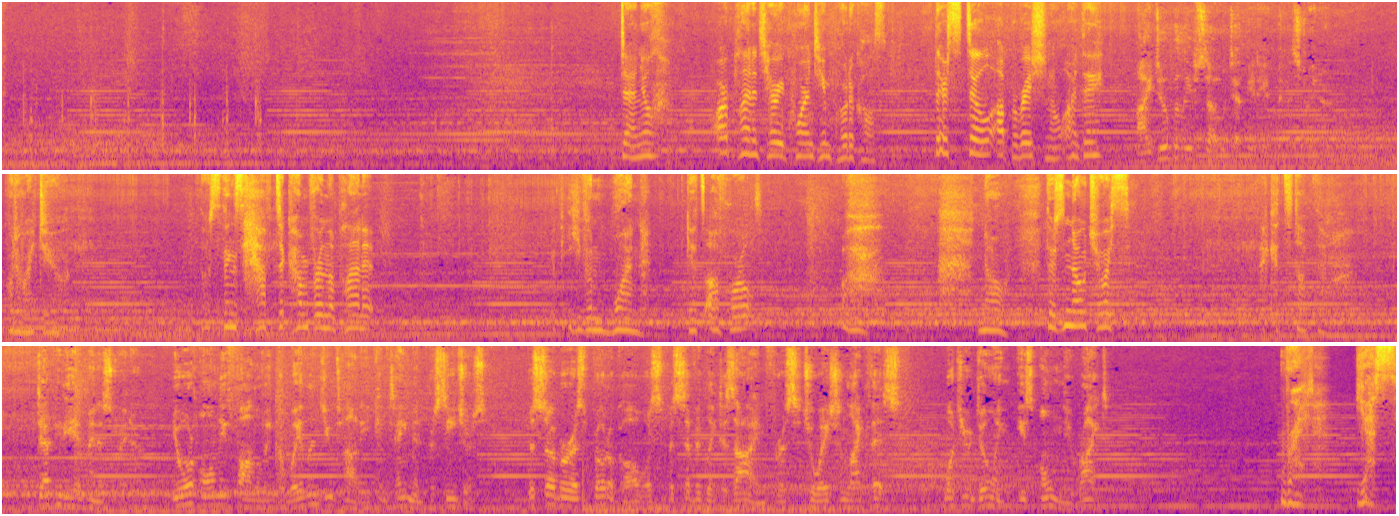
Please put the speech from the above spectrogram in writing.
Daniel, our planetary quarantine protocols. They're still operational, aren't they? I do believe so, Deputy Administrator. What do I do? Those things have to come from the planet. If even one gets off-world... No, there's no choice. I can stop them. Deputy Administrator, you're only following the Weyland-Yutani containment procedures. The Cerberus protocol was specifically designed for a situation like this. What you're doing is only right. Right. Yes.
